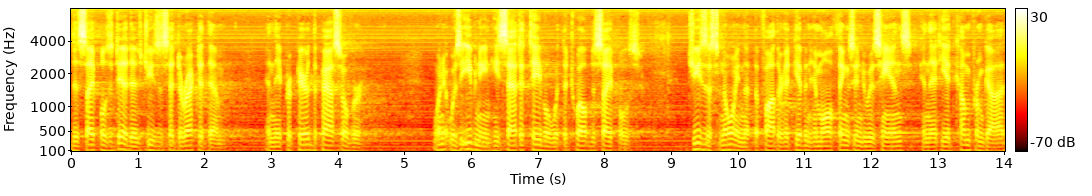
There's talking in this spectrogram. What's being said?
disciples did as Jesus had directed them, and they prepared the Passover. When it was evening, he sat at table with the twelve disciples. Jesus, knowing that the Father had given him all things into his hands, and that he had come from God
